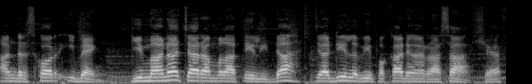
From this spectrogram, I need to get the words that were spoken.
underscore ibeng. Gimana cara melatih lidah jadi lebih peka dengan rasa, chef?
